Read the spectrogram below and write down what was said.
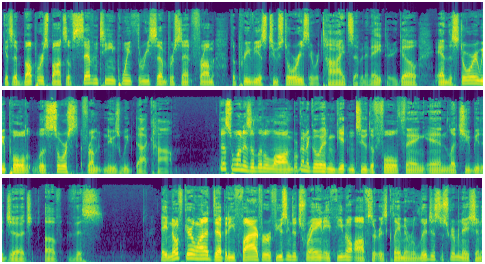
gets a bumper response of 17.37% from the previous two stories. They were tied, 7 and 8. There you go. And the story we pulled was sourced from Newsweek.com. This one is a little long. We're going to go ahead and get into the full thing and let you be the judge of this. A North Carolina deputy fired for refusing to train a female officer is claiming religious discrimination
